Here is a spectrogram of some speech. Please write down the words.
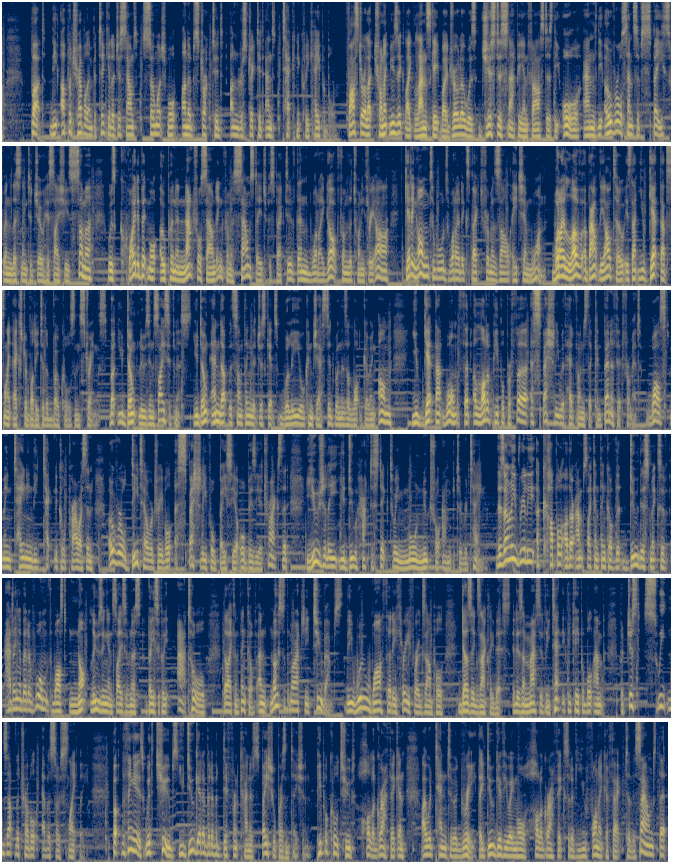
but the upper treble in particular just sounds so much more unobstructed, unrestricted, and technically capable. Faster electronic music like Landscape by Drolo was just as snappy and fast as the OOR, and the overall sense of space when listening to Joe Hisaishi's Summer was quite a bit more open and natural sounding from a soundstage perspective than what I got from the 23R, getting on towards what I'd expect from a Zahl HM1. What I love about the alto is that you get that slight extra body to the vocals and strings, but you don't lose incisiveness. You don't end up with something that just gets woolly or congested when there's a lot going on. You get that warmth that a lot of people prefer, especially with headphones that can benefit from it, whilst maintaining the technical prowess and overall detail retrieval, especially for bassier or busier tracks that usually you do have to stick to a more neutral amp to retain. There's only really a couple other amps I can think of that do this mix of adding a bit of warmth whilst not losing incisiveness basically at all that I can think of, and most of them are actually tube amps. The Woo WA33, for example, does exactly this. It is a massively technically capable amp, but just sweetens up the treble ever so slightly. But the thing is, with tubes, you do get a bit of a different kind of spatial presentation. People call tubes holographic, and I would tend to agree. They do give you a more holographic sort of euphonic effect to the sound that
